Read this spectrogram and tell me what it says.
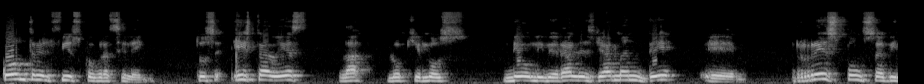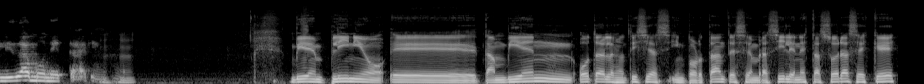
contra el fisco brasileño. Entonces, esta es la, lo que los neoliberales llaman de eh, responsabilidad monetaria. Bien, Plinio, eh, también otra de las noticias importantes en Brasil en estas horas es que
